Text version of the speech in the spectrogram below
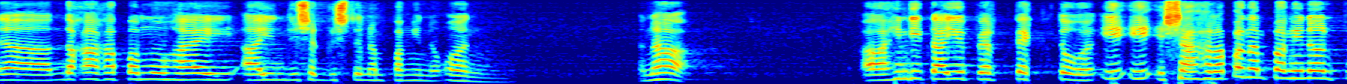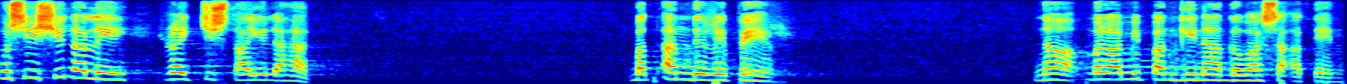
uh, nakakapamuhay ayon din sa gusto ng Panginoon. Ano? Uh, hindi tayo perfecto. I, I, sa harapan ng Panginoon, positionally, righteous tayo lahat. But under repair. Na marami pang ginagawa sa atin.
